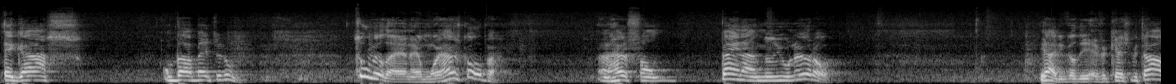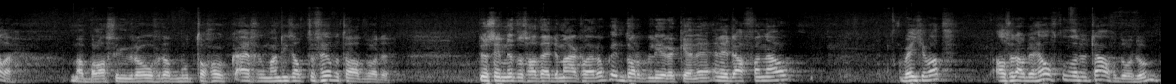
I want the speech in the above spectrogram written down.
ega's om daarmee te doen. Toen wilde hij een heel mooi huis kopen. Een huis van bijna een miljoen euro. Ja, die wilde hij even cash betalen. Maar belasting erover, dat moet toch ook eigenlijk maar niet al te veel betaald worden. Dus inmiddels had hij de makelaar ook in het dorp leren kennen. En hij dacht van nou, weet je wat? Als we nou de helft onder de tafel doordoen,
